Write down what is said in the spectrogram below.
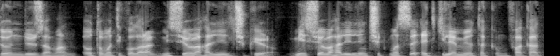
döndüğü zaman otomatik olarak Mitsio ve Halil çıkıyor. Mitsio ve Halil'in çıkması etkilemiyor takım. Fakat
